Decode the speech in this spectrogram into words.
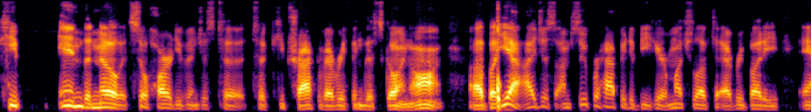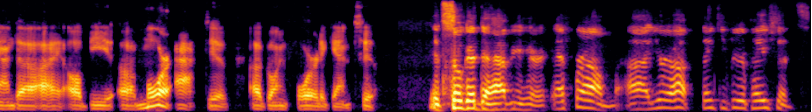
keep in the know. It's so hard even just to to keep track of everything that's going on. Uh, but yeah, I just I'm super happy to be here. Much love to everybody, and uh, I, I'll be uh, more active uh, going forward again too. It's so good to have you here, Ephraim. Uh, you're up. Thank you for your patience.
